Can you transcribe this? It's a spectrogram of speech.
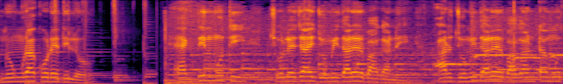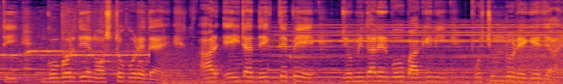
নোংরা করে দিল। একদিন মতি চলে যায় জমিদারের বাগানে। আর জমিদারের বাগানটা মতি গোবর দিয়ে নষ্ট করে দেয়। আর এইটা দেখতে পেয়ে জমিদারের বউ বাঘিনী প্রচণ্ড রেগে যায়।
